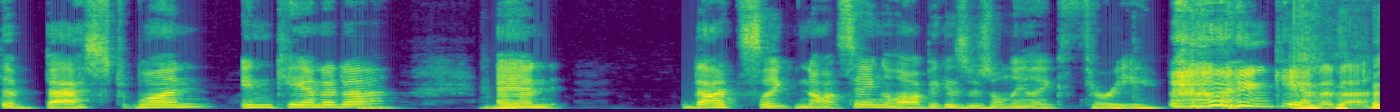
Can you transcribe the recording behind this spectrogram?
the best one in Canada, and that's like not saying a lot because there's only like three in Canada.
